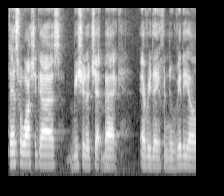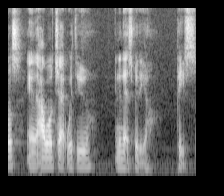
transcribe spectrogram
thanks for watching, guys. Be sure to check back every day for new videos, and I will chat with you in the next video. Peace.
